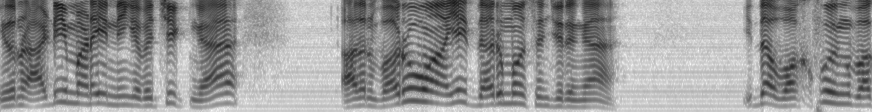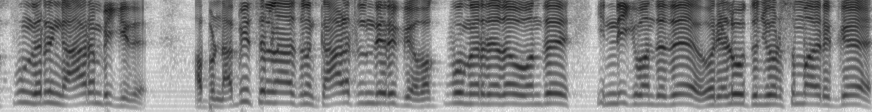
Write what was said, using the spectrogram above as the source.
இதனுடைய அடிமடை நீங்கள் வச்சுக்கங்க. அதன் வருவாயை தர்மம் செஞ்சுருங்க. இதான் வக்ஃபு வக்ஃபுங்கிறது இங்கே ஆரம்பிக்குது. அப்போ நபி சொல்லாஸ்லம் காலத்துலேருந்து இருக்குது வக்ஃபுங்கிறது ஏதோ வந்து இன்றைக்கி வந்தது. ஒரு எழுபத்தஞ்சு வருஷமாக இருக்குது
